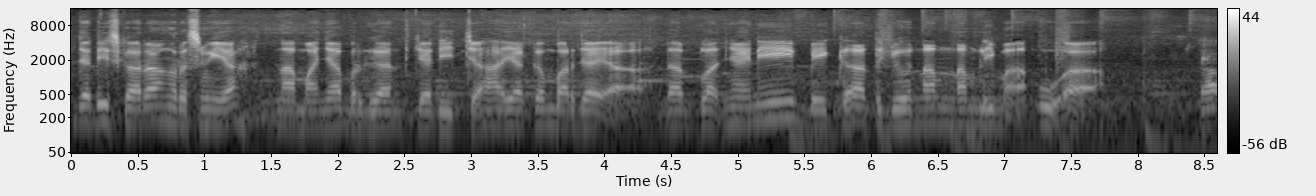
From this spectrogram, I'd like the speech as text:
Jadi sekarang resmi ya, namanya berganti jadi Cahaya Kembar Jaya dan platnya ini BK7665 UA. Kak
